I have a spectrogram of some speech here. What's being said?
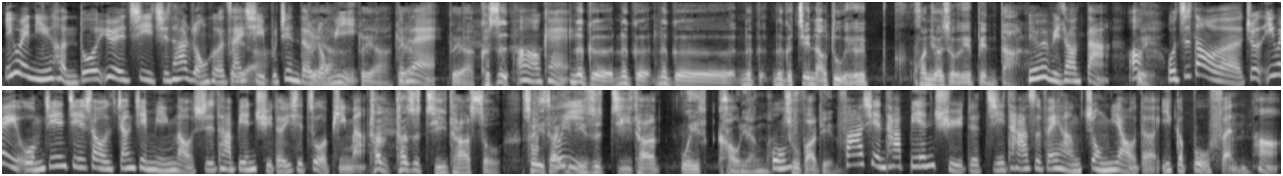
因为你很多乐器其实它融合在一起，不见得容易，对呀，对不啊对？对啊，可是哦，OK，那个那个那个那个那个煎熬度也会，换句话说也会变大了。也会比较大哦对。我知道了，就因为我们今天介绍江建明老师他编曲的一些作品嘛，他他是吉他手，所以他一定是吉他为考量嘛出发点。发现他编曲的吉他是非常重要的一个部分嗯哈，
